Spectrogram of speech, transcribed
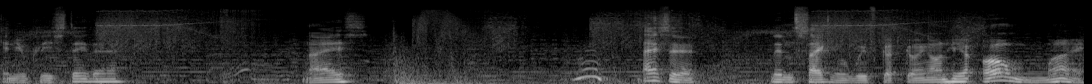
Can you please stay there? Nice. Hmm, nice uh, little cycle we've got going on here. Oh my.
